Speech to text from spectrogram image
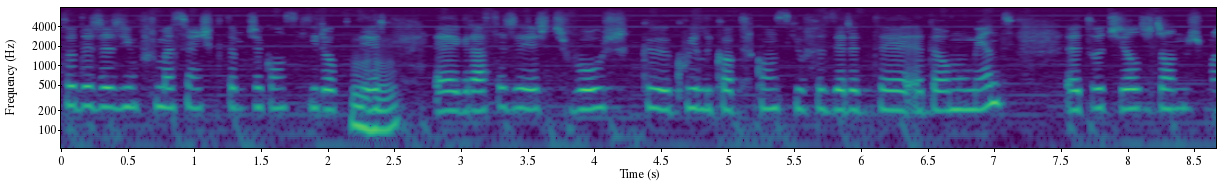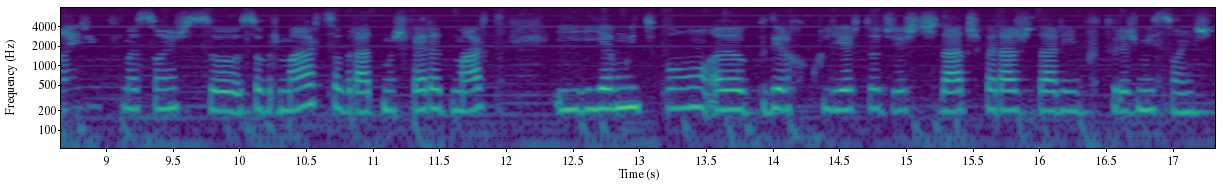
todas as informações que estamos a conseguir obter uhum. uh, graças a estes voos que, que, o helicóptero conseguiu fazer até, até o momento. Todos eles dão-nos mais informações so, sobre Marte, sobre a atmosfera de Marte e, e é muito bom uh, poder recolher todos estes dados para ajudar em futuras missões.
